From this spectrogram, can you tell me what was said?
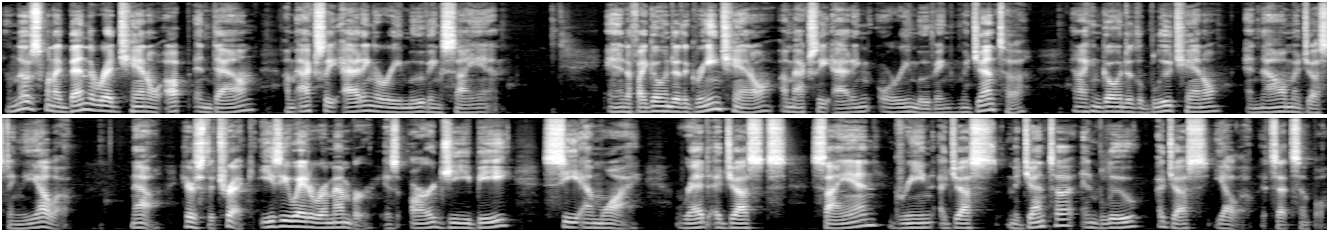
you'll notice when I bend the red channel up and down, I'm actually adding or removing cyan. And if I go into the green channel, I'm actually adding or removing magenta. And I can go into the blue channel, and now I'm adjusting the yellow. Now, here's the trick. Easy way to remember is RGB CMY. Red adjusts cyan, green adjusts magenta, and blue adjusts yellow. It's that simple.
